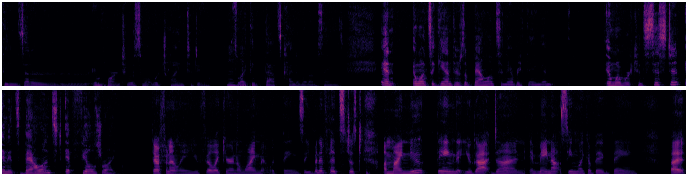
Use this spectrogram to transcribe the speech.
things that are important to us and what we're trying to do so i Mhm. think that's kind of what i'm saying and and once again there's a balance in everything and and when we're consistent and it's balanced it feels right Definitely. You feel like you're in alignment with things. Even if it's just a minute thing that you got done, it may not seem like a big thing, but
